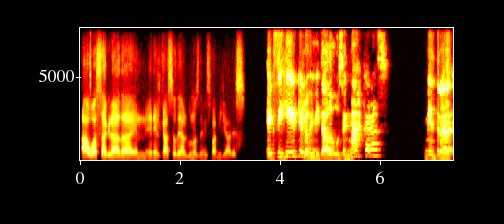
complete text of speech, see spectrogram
agua sagrada en, en, el caso de algunos de mis familiares. Exigir que los invitados usen máscaras, mientras,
